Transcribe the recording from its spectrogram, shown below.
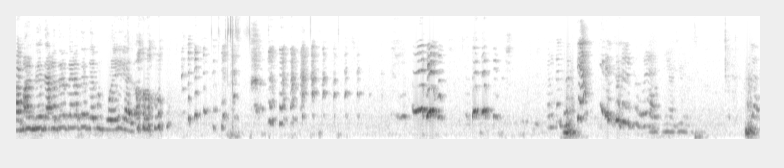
আমার মেয়ে দেখাতে দেখাতে দেখুন পড়েই গেল আমাকে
